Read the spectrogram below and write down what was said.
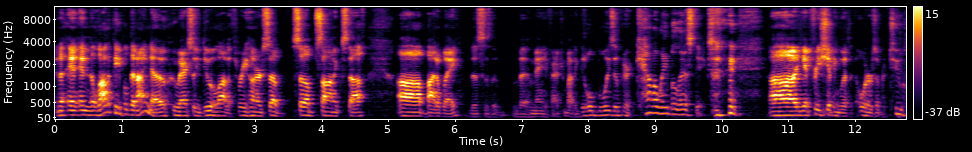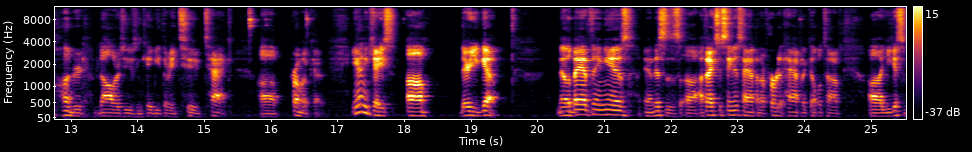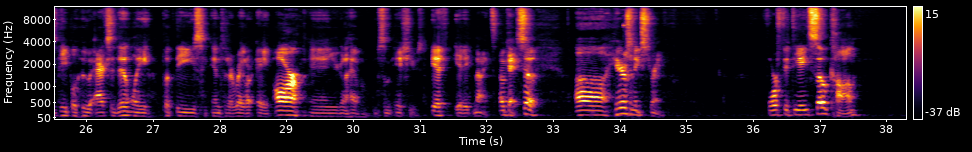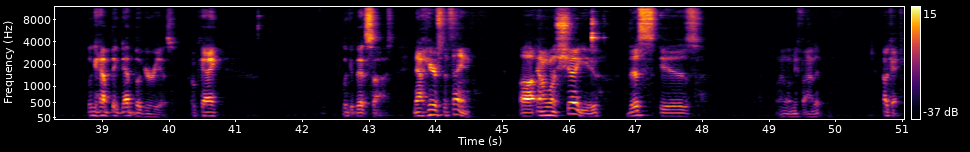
And, and, and, a lot of people that I know who actually do a lot of 300 sub subsonic stuff, uh, by the way, this is the, the manufactured by the good old boys over there, Callaway Ballistics. Uh, you get free shipping with orders over $200 using KB32 TAC uh, promo code. In any case, um, there you go. Now the bad thing is, and this is, uh, I've actually seen this happen, I've heard it happen a couple times, uh, you get some people who accidentally put these into their regular AR and you're gonna have some issues if it ignites. Okay, so uh, here's an extreme. 458 SOCOM, look at how big that booger is okay? Look at this size. Now here's the thing, uh, and I'm going to show you, this is, well, let me find it. Okay,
